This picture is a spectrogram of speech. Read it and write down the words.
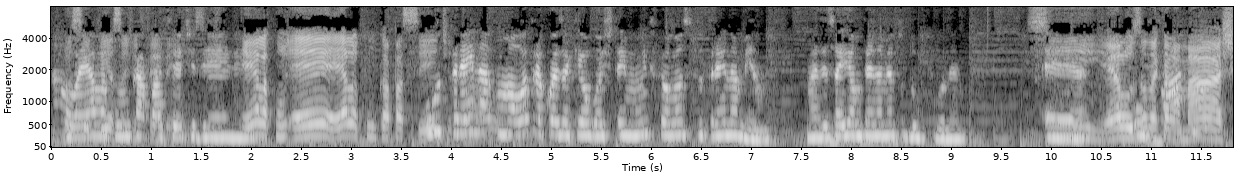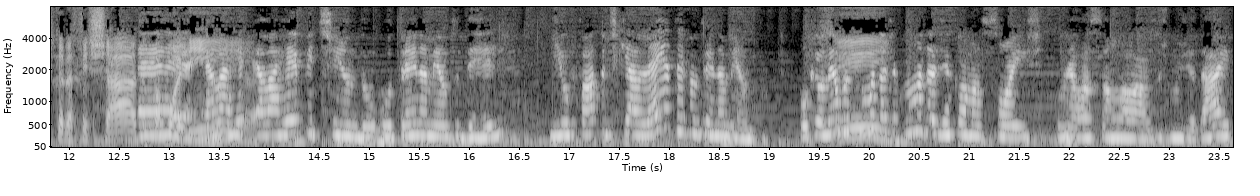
Não, você ela com o capacete dele. Ela com, é, ela com o capacete. O treina, uma outra coisa que eu gostei muito foi o lance do treinamento. Mas isso aí é um treinamento duplo, né? Sim, é, ela usando aquela fato, máscara fechada é, com a bolinha. Ela, ela repetindo o treinamento dele e o fato de que a Leia teve um treinamento. Porque eu lembro Sim. que uma das, uma das reclamações com relação aos últimos Jedi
